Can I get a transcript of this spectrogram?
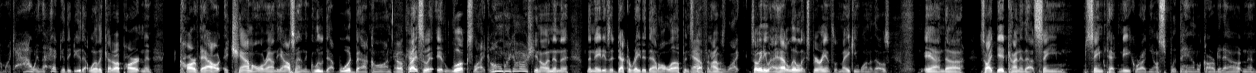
I'm like, how in the heck did they do that? Well, they cut it apart and then carved out a channel around the outside and then glued that wood back on Okay. right? So it, it looks like, oh my gosh, you know, and then the, the natives had decorated that all up and Yeah. stuff. And I was like, so anyway, I had a little experience with making one of those. And, uh, so I did kind of that same, same technique where I, you know, split the handle, carved it out and then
